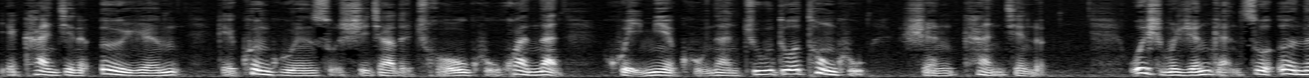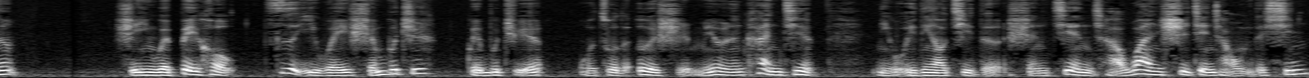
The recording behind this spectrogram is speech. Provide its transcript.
也看见了恶人给困苦人所施加的愁苦患难、毁灭苦难诸多痛苦，神看见了。为什么人敢作恶呢？是因为背后自以为神不知鬼不觉，我做的恶事没有人看见。你我一定要记得，神鉴察万事，鉴察我们的心，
